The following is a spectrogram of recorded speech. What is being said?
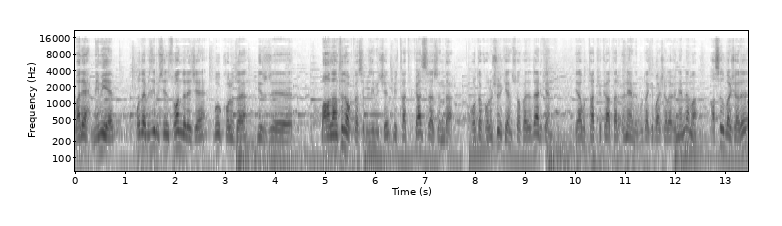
Valeh Memiyev. O da bizim için son derece bu konuda bir e, bağlantı noktası bizim için. Bir tatbikat sırasında orada konuşurken, sohbet ederken ya bu tatbikatlar önemli, buradaki başarılar önemli ama asıl başarı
